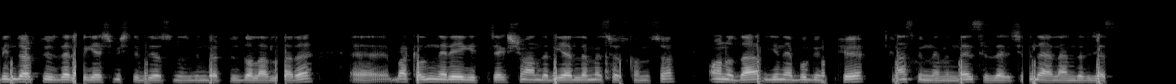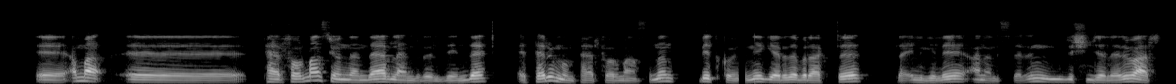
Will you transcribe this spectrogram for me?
1400'leri geçmişti biliyorsunuz 1400 dolarları. Ee, bakalım nereye gidecek? Şu anda bir yerleme söz konusu. Onu da yine bugünkü finans gündeminde sizler için değerlendireceğiz. Ee, ama e, performans yönden değerlendirildiğinde Ethereum'un performansının Bitcoin'i geride bıraktığı ile ilgili analistlerin düşünceleri var.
